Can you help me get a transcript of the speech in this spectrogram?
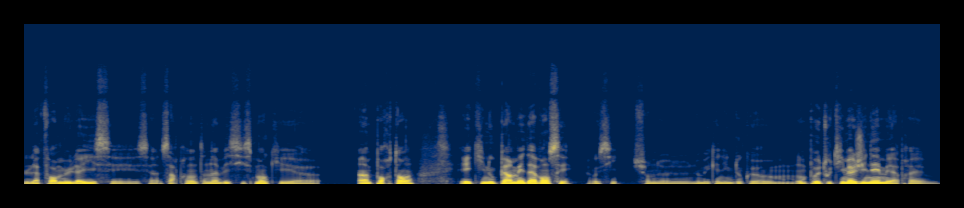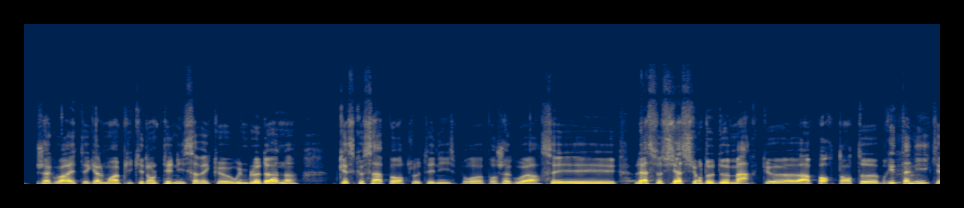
la Formule I, ça représente un investissement qui est euh, important et qui nous permet d'avancer aussi sur nos, mécaniques. Donc euh, on peut tout imaginer, mais après... Jaguar est également impliqué dans le tennis avec Wimbledon. Qu'est-ce que ça apporte le tennis pour, pour Jaguar? C'est l'association de deux marques euh, importantes euh, britanniques?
